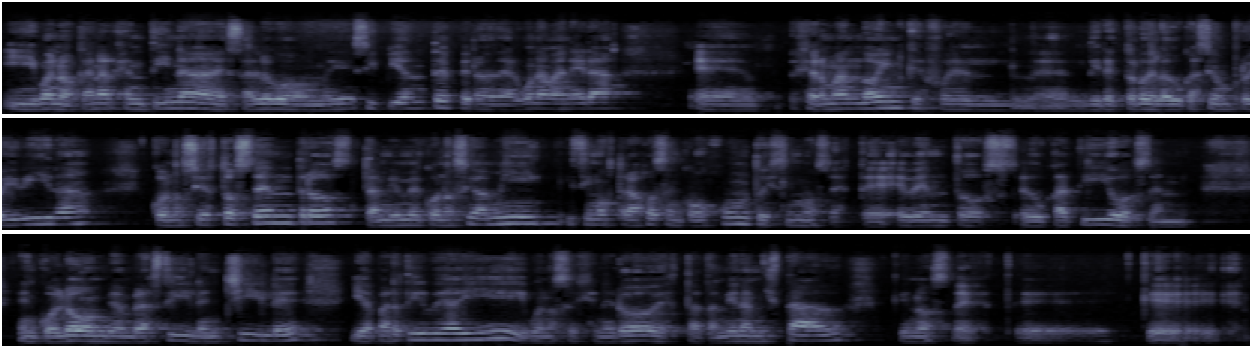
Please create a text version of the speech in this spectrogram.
y bueno, acá en Argentina es algo medio incipiente, pero de alguna manera eh, Germán Doin, que fue el, director de la educación prohibida, conoció estos centros, también me conoció a mí, hicimos trabajos en conjunto, hicimos este, eventos educativos en, Colombia, en Brasil, en Chile, y a partir de ahí, bueno, se generó esta también amistad que nos, este, que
